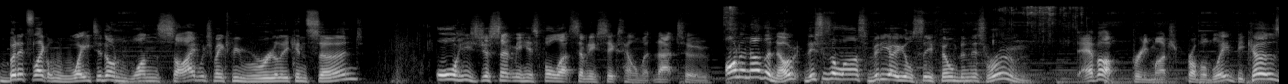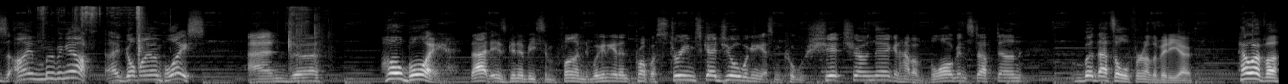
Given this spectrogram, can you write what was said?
but it's like weighted on one side, which makes me really concerned. Or he's just sent me his Fallout 76 helmet, that too. On another note, this is the last video you'll see filmed in this room. Ever, pretty much, probably, because I'm moving out. I've got my own place. And, uh, oh boy, that is gonna be some fun. We're gonna get a proper stream schedule, we're gonna get some cool shit shown there, gonna have a vlog and stuff done, but that's all for another video. However,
